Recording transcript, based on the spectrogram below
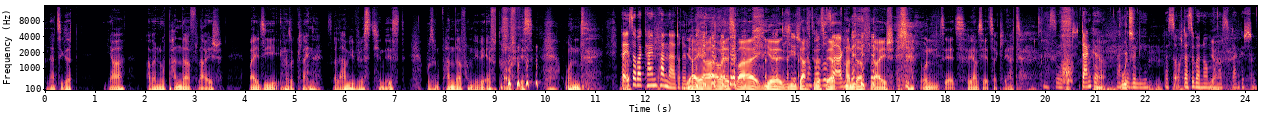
Und dann hat sie gesagt, ja, aber nur Panda-Fleisch, weil sie immer so kleine Salamiwürstchen isst, wo so ein Panda von WWF drauf ist. Und Da Ja. ist aber kein Panda drin. ja, ja, aber es war ihr, sie dachte, das so wäre. Panda-Fleisch. Und jetzt, wir haben es jetzt erklärt. Sehr gut. Danke. Ja. Danke, Gut. Willi, dass du auch das übernommen Ja. hast. Dankeschön.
